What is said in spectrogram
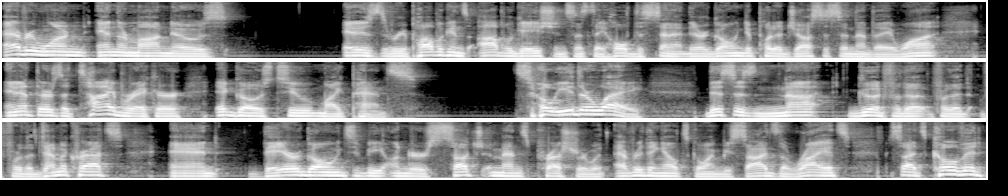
Everyone and their mom knows it is the Republicans' obligation, since they hold the Senate, they're going to put a justice in that they want. And if there's a tiebreaker, it goes to Mike Pence. So either way, this is not good for the for the for the Democrats, and they are going to be under such immense pressure with everything else going besides the riots, besides COVID.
